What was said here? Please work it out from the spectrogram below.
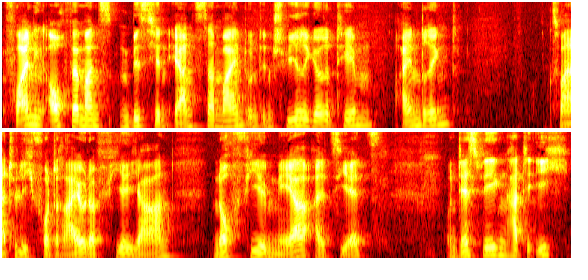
Vor allen Dingen auch, wenn man es ein bisschen ernster meint und in schwierigere Themen eindringt. Es war natürlich vor drei oder vier Jahren noch viel mehr als jetzt. Und deswegen hatte ich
